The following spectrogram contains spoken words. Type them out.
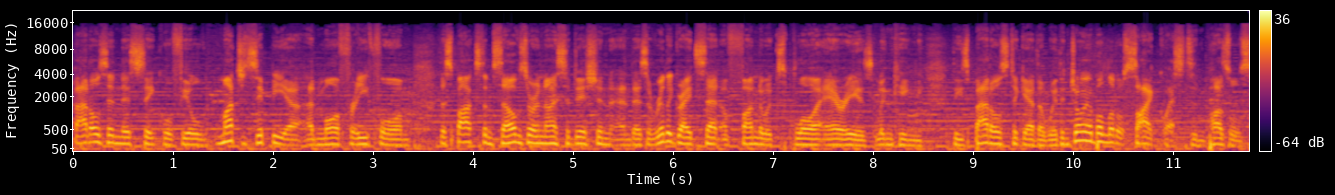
battles in this sequel feel much zippier and more freeform. The Sparks themselves are a nice addition, and there's a really great set of fun to explore areas linking these battles together with enjoyable little side quests and puzzles.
